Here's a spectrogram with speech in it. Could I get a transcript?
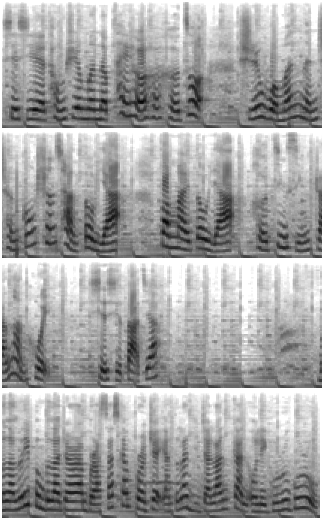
谢谢同学们的配合和合作，使我们能成功生产豆芽、贩卖豆芽和进行展览会。谢谢大家。Melalui pembelajaran berasaskan projek yang telah dijalankan oleh guru-guru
